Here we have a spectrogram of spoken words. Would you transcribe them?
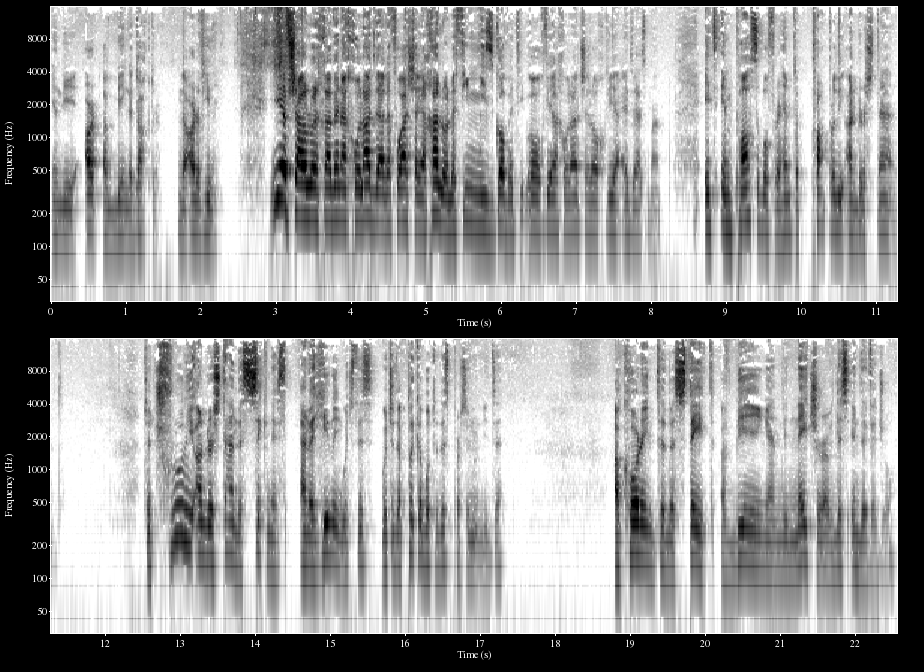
in the art of being a doctor, in the art of healing. It's impossible for him to properly understand, to truly understand the sickness and the healing which this which is applicable to this person who needs it, according to the state of being and the nature of this individual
